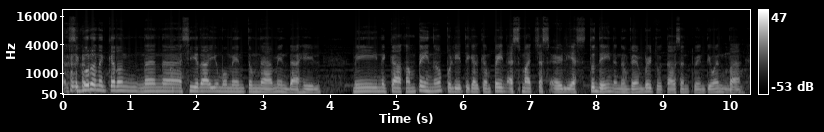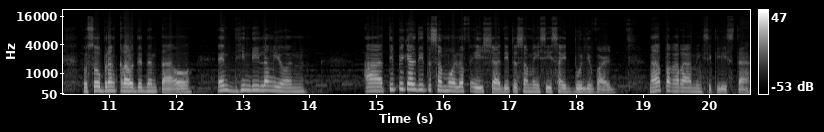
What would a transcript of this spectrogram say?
siguro nagkaroon na nasira yung momentum namin dahil may nagka-campaign no? Political campaign as much as early as today na November 2021 pa. So sobrang crowded ng tao. And hindi lang yon ah typical dito sa Mall of Asia dito sa may Seaside Boulevard napakaraming siklista.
